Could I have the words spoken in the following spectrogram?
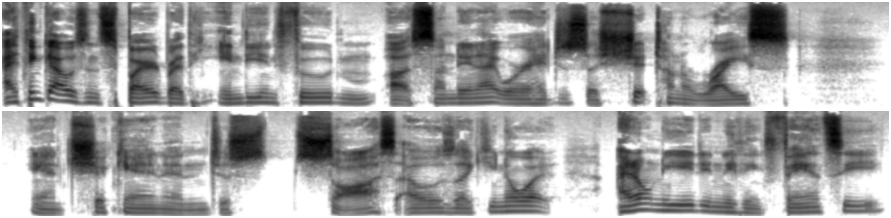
I think I was inspired by the Indian food uh, Sunday night, where I had just a shit ton of rice and chicken and just sauce. I was like, you know what, I don't need anything fancy.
